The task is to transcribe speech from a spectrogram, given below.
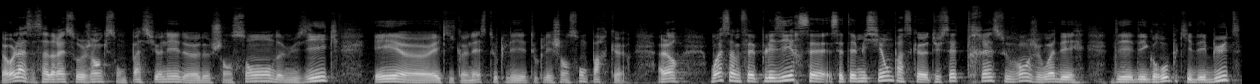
ben voilà, ça s'adresse aux gens qui sont passionnés de, chansons, de musique euh, et, qui connaissent toutes les, toutes les chansons par cœur. Alors moi, ça me fait plaisir cette émission parce que tu sais, très souvent, je vois des, des, groupes qui débutent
